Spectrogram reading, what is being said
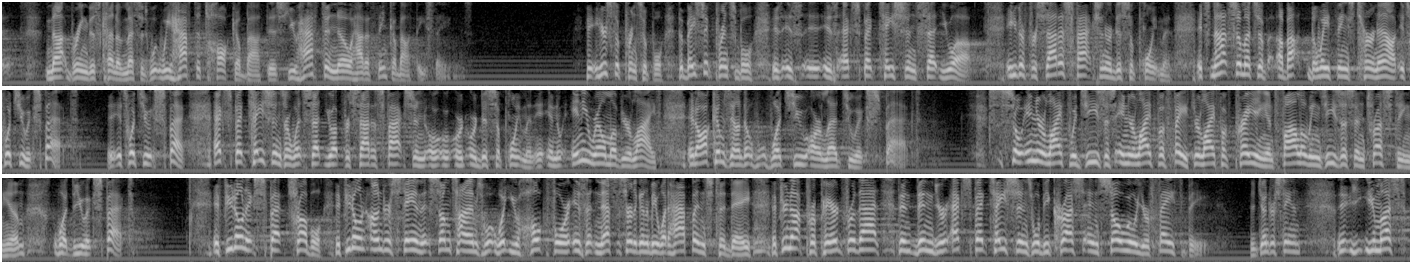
not bring this kind of message. We have to talk about this. You have to know how to think about these things. Here's the principle the basic principle is, is, is expectation set you up, either for satisfaction or disappointment. It's not so much about the way things turn out, it's what you expect. It's what you expect. Expectations are what set you up for satisfaction or, or, or, disappointment. In any realm of your life, it all comes down to what you are led to expect. So, in your life with Jesus, in your life of faith, your life of praying and following Jesus and trusting Him, what do you expect? If you don't expect trouble, if you don't understand that sometimes what, you hope for isn't necessarily going to be what happens today, if you're not prepared for that, then, then your expectations will be crushed and so will your faith be. Did you understand? You must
